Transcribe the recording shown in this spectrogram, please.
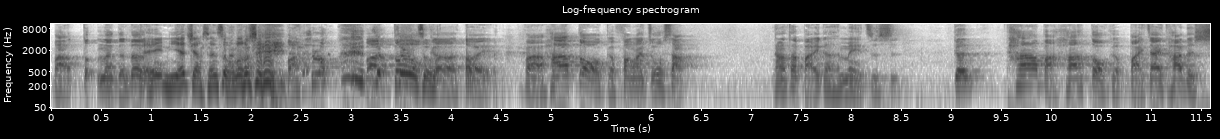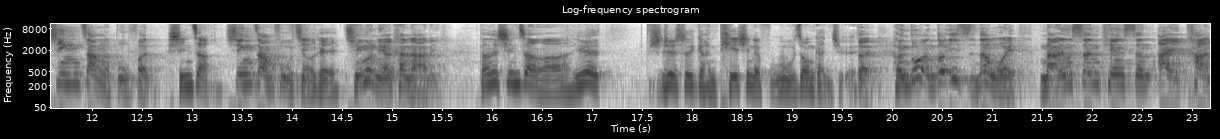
把豆那个热狗哎、你要讲成什么东西？把肉把这这有什么对，把 hot dog 放在桌上，然后他摆一个很美的姿势，跟他把 hot dog 摆在他的心脏的部分，心脏，心脏附近。OK 请问你要看哪里？当然是心脏啊，因为就是一个很贴心的服务，这种感觉。对，很多人都一直认为男生天生爱看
